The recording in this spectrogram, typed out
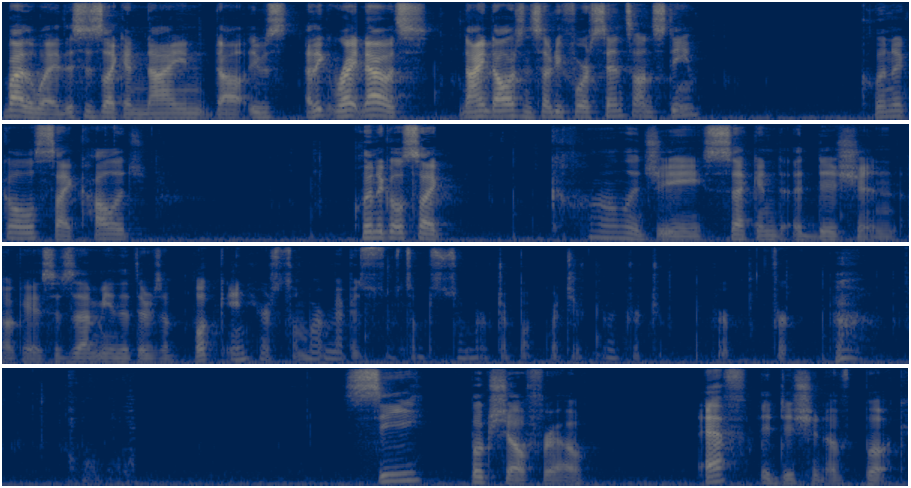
by the way, this is like a nine dollar. It was, I think, right now it's nine dollars and seventy four cents on Steam. Clinical psychology. Clinical Psychology, second edition. Okay, so does that mean that there's a book in here somewhere? Maybe some some book. C bookshelf row. F edition of book.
